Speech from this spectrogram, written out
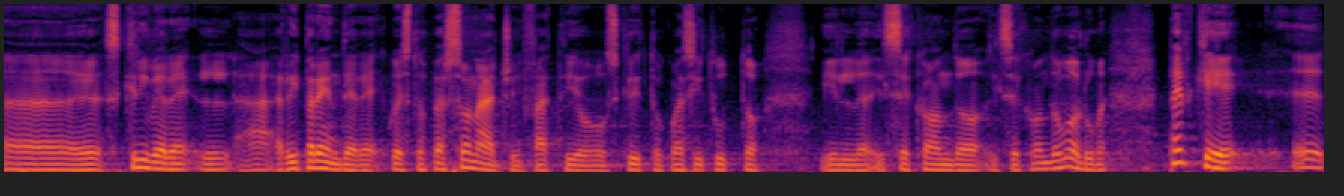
eh, scrivere, l- a riprendere questo personaggio, infatti ho scritto quasi tutto il, il secondo, il secondo volume, perché eh,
